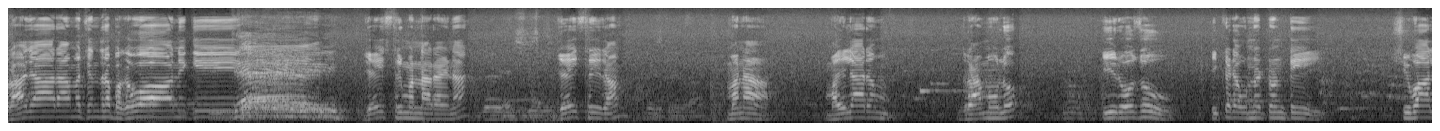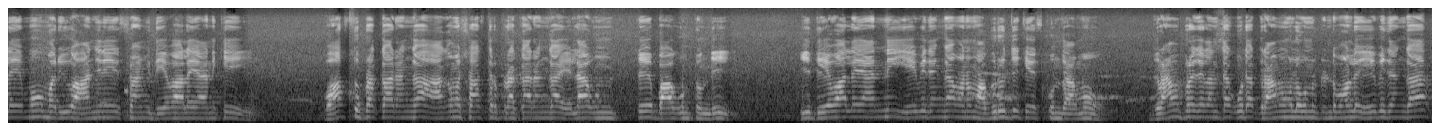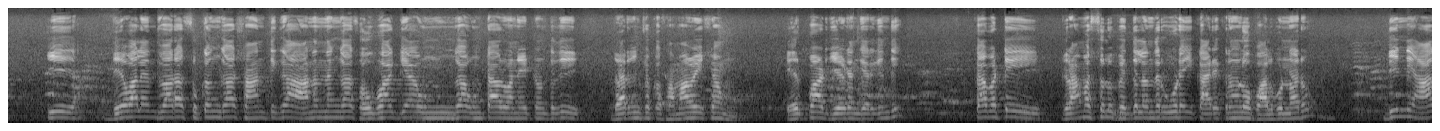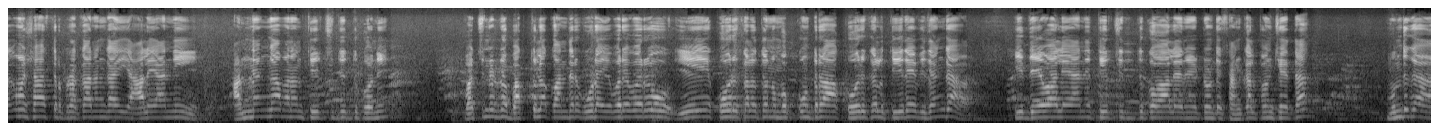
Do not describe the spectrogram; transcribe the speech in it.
రాజా రామచంద్ర భగవానికి. జై శ్రీమన్నారాయణ. జై శ్రీరామ్. మన మైలారం గ్రామంలో ఈరోజు ఇక్కడ ఉన్నటువంటి శివాలయము మరియు ఆంజనేయ స్వామి దేవాలయానికి వాస్తు ప్రకారంగా ఆగమశాస్త్ర ప్రకారంగా ఎలా ఉంటే బాగుంటుంది? ఈ దేవాలయాన్ని ఏ విధంగా మనం అభివృద్ధి చేసుకుందాము? గ్రామ ప్రజలంతా కూడా గ్రామంలో ఉన్నటువంటి వాళ్ళు ఏ విధంగా ఈ దేవాలయం ద్వారా సుఖంగా శాంతిగా ఆనందంగా సౌభాగ్యంగా ఉంటారు అనేటువంటిది దాని నుంచి ఒక సమావేశం ఏర్పాటు చేయడం జరిగింది. కాబట్టి గ్రామస్తులు పెద్దలందరూ కూడా ఈ కార్యక్రమంలో పాల్గొన్నారు. దీన్ని ఆగమశాస్త్ర ప్రకారంగా ఈ ఆలయాన్ని అందంగా మనం తీర్చిదిద్దుకొని వచ్చినటువంటి భక్తులకు అందరూ కూడా ఎవరెవరు ఏ ఏ కోరికలతో మొక్కుంటారో ఆ కోరికలు తీరే విధంగా ఈ దేవాలయాన్ని తీర్చిదిద్దుకోవాలి అనేటువంటి సంకల్పం చేత ముందుగా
